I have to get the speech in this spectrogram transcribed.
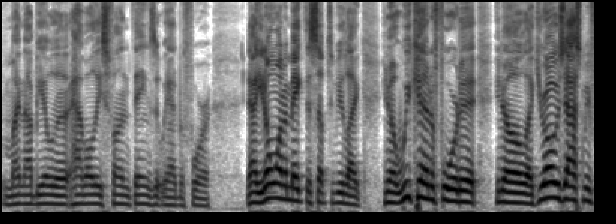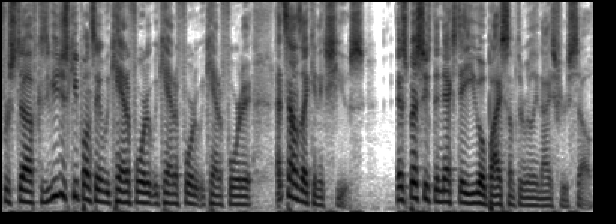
Might not be able to have all these fun things that we had before. Now, you don't want to make this up to be like, you know, we can't afford it. You know, like you're always asking me for stuff. Because if you just keep on saying we can't afford it, we can't afford it, we can't afford it, that sounds like an excuse. And especially if the next day you go buy something really nice for yourself.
